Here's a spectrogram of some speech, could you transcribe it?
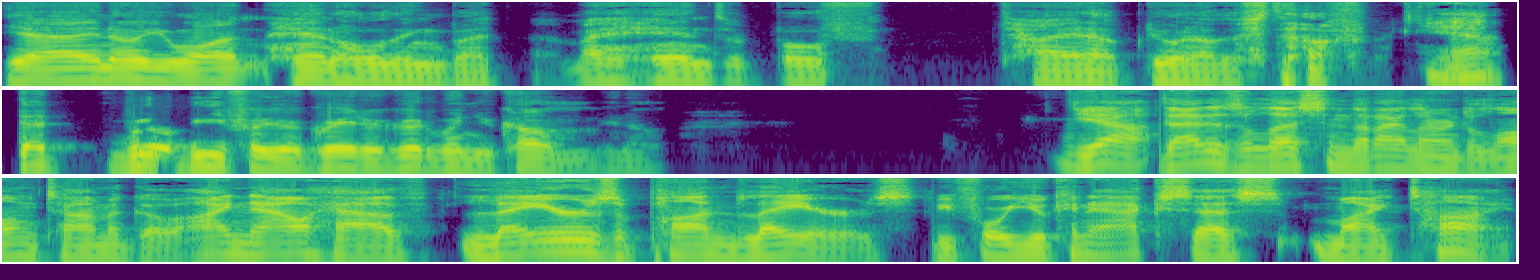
yeah, I know you want hand holding, but my hands are both tied up doing other stuff. Yeah. That will be for your greater good when you come, you know. Yeah, that is a lesson that I learned a long time ago. I now have layers upon layers before you can access my time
